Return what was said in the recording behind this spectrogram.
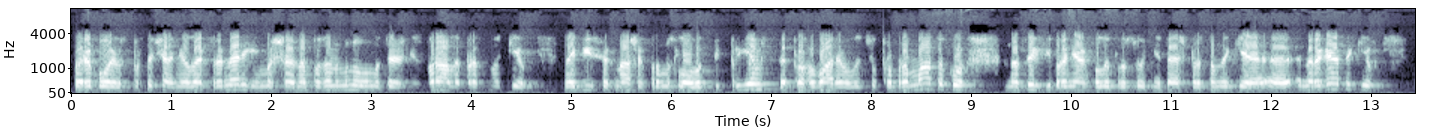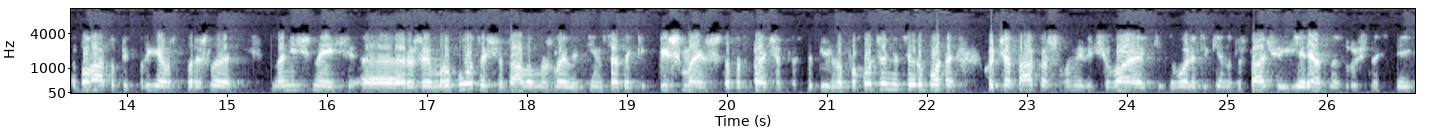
перебоїв з постачання електроенергії. Ми ще на позаминулому тижні збирали представників найбільших наших промислових підприємств, де проговорювали цю проблематику. На цих зібраннях були присутні теж представники е, енергетиків. Багато підприємств перейшли на нічний е, режим роботи, що дало можливість їм все таки більш-менш забезпечити стабільне проходження цієї роботи. Хоча також вони відчувають доволі таки недостачу. Є ряд незручностей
